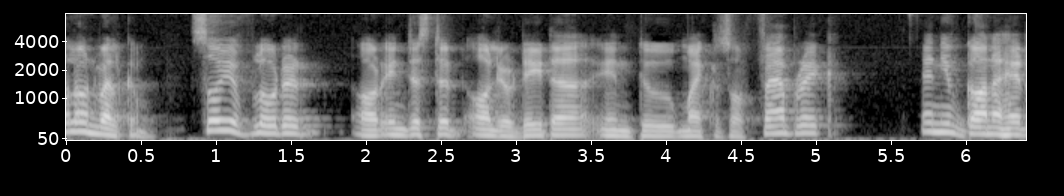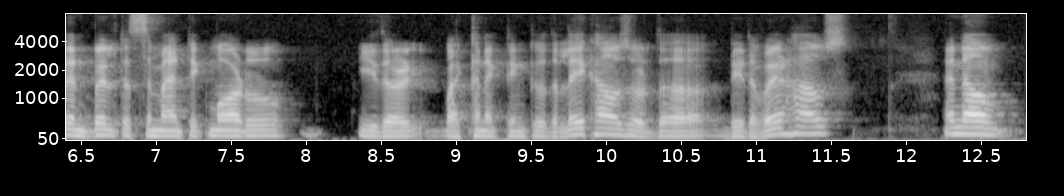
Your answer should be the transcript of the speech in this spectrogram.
Hello and welcome. So you've loaded or ingested all your data into Microsoft Fabric and you've gone ahead and built a semantic model either by connecting to the lakehouse or the data warehouse. And now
